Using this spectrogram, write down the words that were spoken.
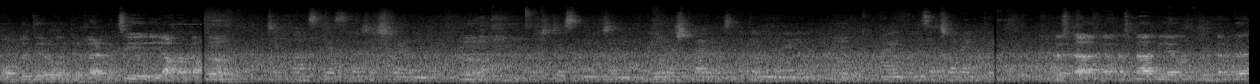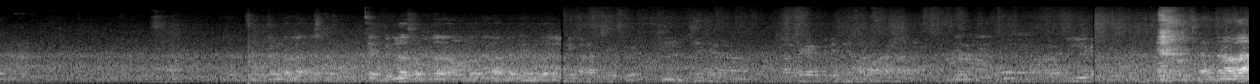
పంపు చెరువు తింటా నుంచి ఈ అపకం కష్టాలు ఏమనుకుంటారు సెప్టెంబర్లో కష్టం సొంతం పదిహేను రోజులు వెళ్తున్నావా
